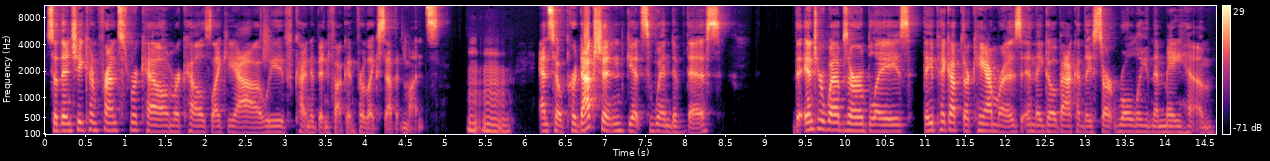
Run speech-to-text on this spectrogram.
So then she confronts raquel and raquel's like yeah we've kind of been fucking for like seven months. Mm-mm. and so production gets wind of this the interwebs are ablaze they pick up their cameras and they go back and they start rolling the mayhem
